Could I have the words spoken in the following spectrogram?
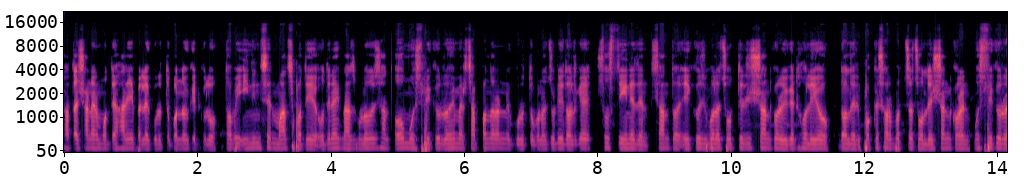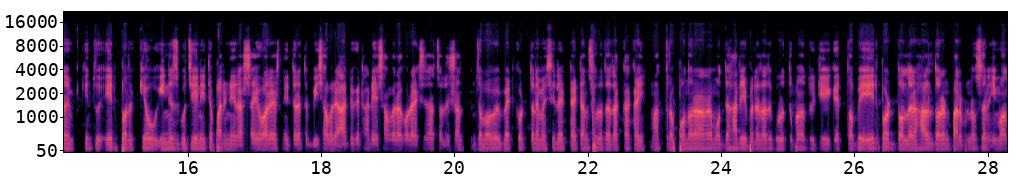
সাতাশ রানের মধ্যে হারিয়ে ফেলে গুরুত্বপূর্ণ উইকেটগুলো তবে ইনিংসের মাঝপথে অধিনায়ক নাজমুল হোসেন ও মুশফিকুর রহিমের ছাপ্পান্ন রানের গুরুত্বপূর্ণ জুটি দলকে স্বস্তি এনে দেন। শান্ত একুশ বলে চৌত্রিশ রান করে উইকেট হলেও দলের পক্ষে সর্বোচ্চ চল্লিশ রান করেন মুশফিকুর রহিম। কিন্তু এরপর কেউ ইনিংস গুছিয়ে নিতে পারেনি। রাজশাহী ওয়ারিয়র্স নির্ধারিত বিশ ওভারে আট উইকেট হারিয়ে সংগ্রহ করে একশো সাতচল্লিশ রান। জবাবে ব্যাট করতে নেমে সিলেট টাইটান শুরুতে ধাক্কা খায়। মাত্র পনেরো রানের মধ্যে হারিয়ে ফেলে তাদের গুরুত্বপূর্ণ দুইটি উইকেট। তবে এরপর দলের হাল ধরেন পারভেন হোসেন, ইমান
